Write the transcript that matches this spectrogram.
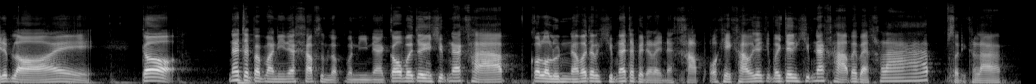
เรียบร้อย ก็น่าจะประมาณนี้นะครับสำหรับวันนี้นะก็ไว้เจอกันคลิปหน้าครับ ก็รอรุ้นนะว่าจะเป็นคลิปหน้าจะเป็นอะไรนะครับ โอเคครับไว้เจอไว้เจอกันคลิปหน้าครับบ๊ายบายครับ สวัสดีครับ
